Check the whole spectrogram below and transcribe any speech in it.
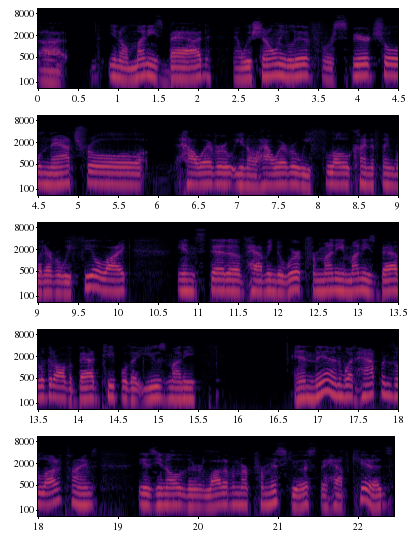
uh you know money's bad and we should only live for spiritual, natural, however, you know, however we flow kind of thing, whatever we feel like. instead of having to work for money. Money's bad. Look at all the bad people that use money. And then what happens a lot of times is, you know, there a lot of them are promiscuous. They have kids,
